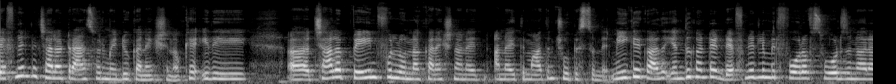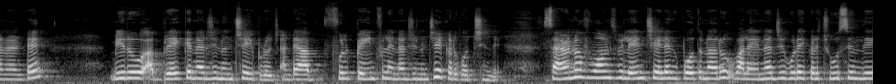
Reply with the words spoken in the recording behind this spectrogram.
డెఫినెట్లీ చాలా ట్రాన్స్ఫర్మేటివ్ కనెక్షన్ ఓకే ఇది చాలా పెయిన్ఫుల్ ఉన్న కనెక్షన్ అనేది అని అయితే మాత్రం చూపిస్తుంది. మీకే కాదు ఎందుకంటే డెఫినెట్లీ మీరు ఫోర్ ఆఫ్ స్వోర్డ్స్ ఉన్నారని అంటే మీరు ఆ బ్రేక్ ఎనర్జీ నుంచే ఇప్పుడు అంటే ఆ ఫుల్ పెయిన్ఫుల్ ఎనర్జీ నుంచే ఇక్కడికి వచ్చింది. సెవెన్ ఆఫ్ వాన్స్ వీళ్ళు ఏం చేయలేకపోతున్నారు? వాళ్ళ ఎనర్జీ కూడా ఇక్కడ చూసింది.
